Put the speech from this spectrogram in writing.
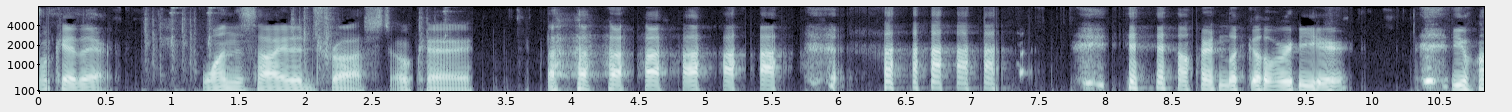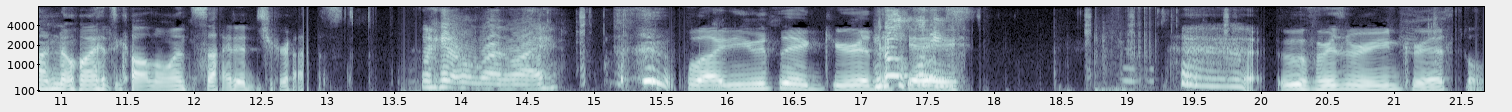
okay, there. One-sided trust. Okay. Aaron, look over here. You want to know why it's called one-sided trust? Wait, hold on, why? Why do you think you're in the No, cave? Ooh, prismarine crystal.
